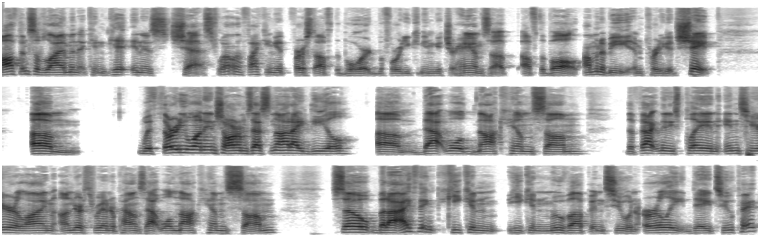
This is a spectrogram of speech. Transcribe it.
offensive lineman that can get in his chest. Well, if I can get first off the board before you can even get your hands up off the ball, I'm going to be in pretty good shape. Um, with 31 inch arms, that's not ideal. Um, that will knock him some. The fact that he's playing interior line under 300 pounds, that will knock him some. So, but I think he can he can move up into an early day two pick.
